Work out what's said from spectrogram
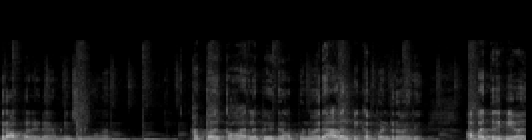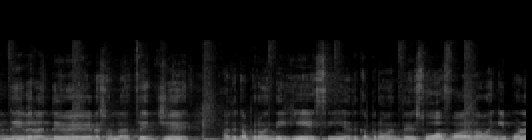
ட்ராப் பண்ணிவிடு அப்படின்னு சொல்லுவாங்க. அப்போ அவர் காரில் போய் ட்ராப் பண்ணுவார். அவர் பிக்கப் பண்ணுறவாரு அப்போ திருப்பி வந்து இவர் வந்து என்ன சொல்ல ஃப்ரிட்ஜு அதுக்கப்புறம் வந்து ஏசி அதுக்கப்புறம் வந்து சோஃபாலாம் வாங்கி போட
